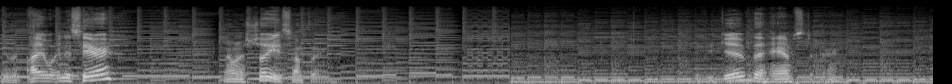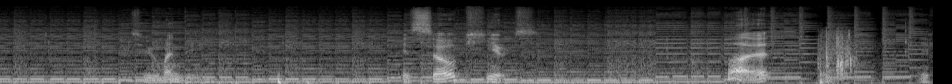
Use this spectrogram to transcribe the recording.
We have an eyewitness here. I want to show you something. If you give the hamster to Wendy, it's so cute. But if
